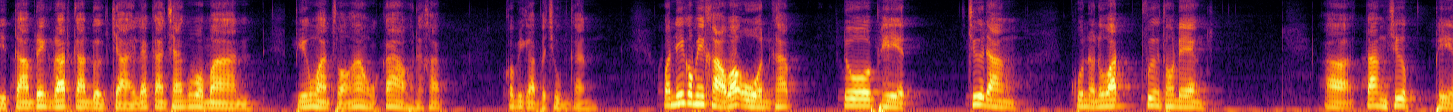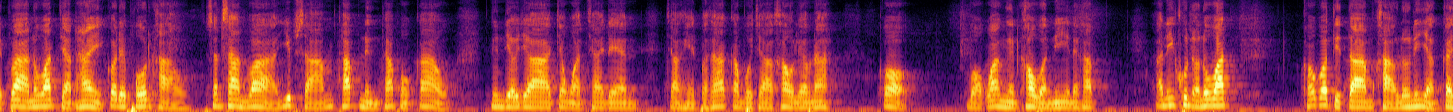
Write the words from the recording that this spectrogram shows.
ติดตามเร่งรัดการเบิกจ่าย และการใช้งบประมาณปีงบประมาณ 2569 นะครับ ก็มีการประชุมกัน วันนี้ก็มีข่าวว่าโอนครับ โดยเพจชื่อดังคุณอนุวัฒน์เฟื่องทองแดงตั้งชื่อเพจว่าอนุวัฒน์จัดให้ก็ได้โพสต์ข่าวสั้นๆว่า 23ทับ1ทับ69 เงินเดียวยาจังหวัดชายแดน จากเหตุปะทะกัมพูชาเข้าแล้วนะ ก็บอกว่าเงินเข้าวันนี้นะครับ อันนี้คุณอนุวัฒน์เขาก็ติดตามข่าวเรื่องนี้อย่างใกล้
